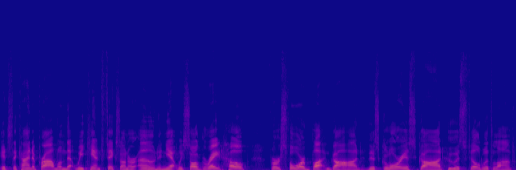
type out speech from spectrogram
It's the kind of problem that we can't fix on our own, and yet we saw great hope Verse 4 But God, this glorious God who is filled with love,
